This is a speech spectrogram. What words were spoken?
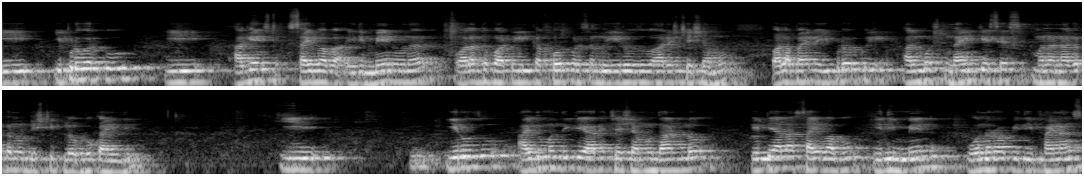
ఈ ఇప్పుడు వరకు ఈ అగేన్స్ట్ సాయిబాబా ఇది మెయిన్ ఓనర్ వాళ్ళతో పాటు ఇంకా ఫోర్ పర్సన్లు ఈరోజు అరెస్ట్ చేశాము. వాళ్ళపైన ఇప్పటివరకు ఆల్మోస్ట్ నైన్ కేసెస్ మన నగర్ కర్నూలు డిస్టిక్లో బుక్ అయింది. ఈ ఈరోజు ఐదు మందికి అరెస్ట్ చేశాము. దాంట్లో ఇటియాల సాయిబాబు ఇది మెయిన్ ఓనర్ ఆఫ్ ఇది ఫైనాన్స్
